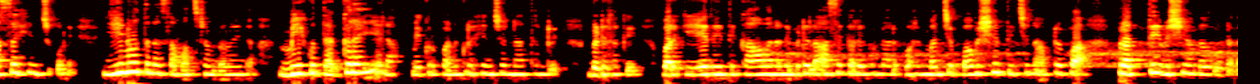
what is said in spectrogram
అసహించుకొని ఈ నూతన సంవత్సరంలోనైనా మీకు దగ్గరయ్యేలా మీ కృప దీవించండి నా తండ్రి. బిడ్డలకి వారికి ఏదైతే కావాలని బిడ్డలు ఆశ కలిగి ఉన్నారు వారికి మంచి భవిష్యత్తు ఇచ్చిన ప్రభ ప్రతి విషయంలో కూడా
